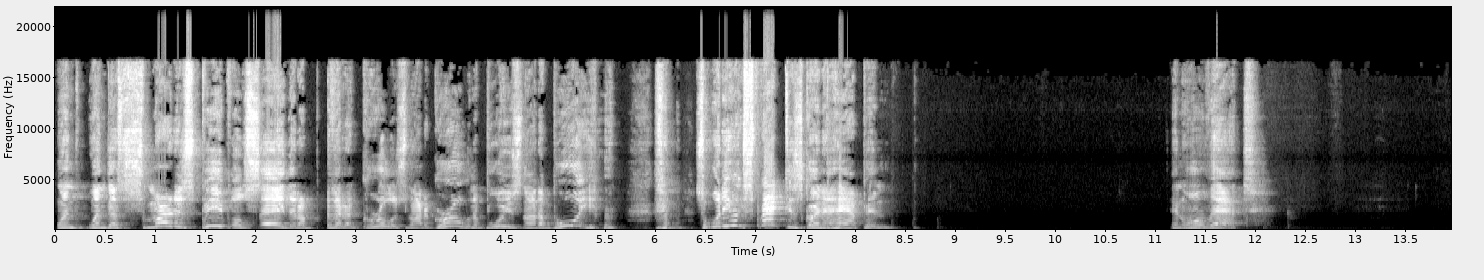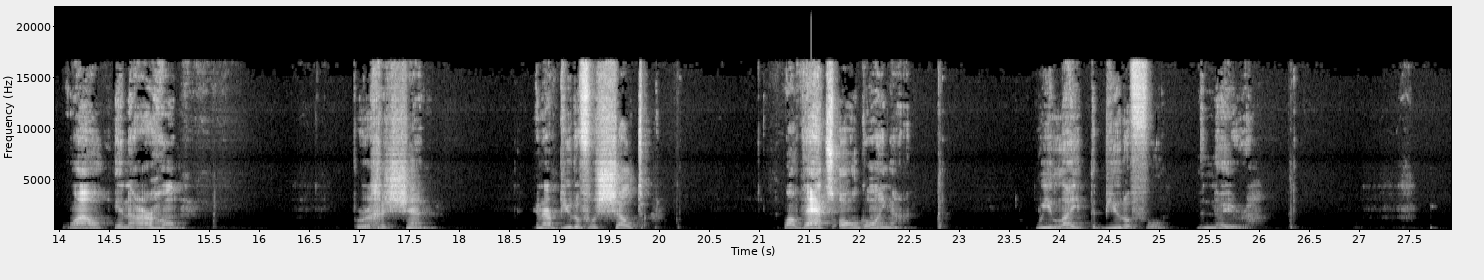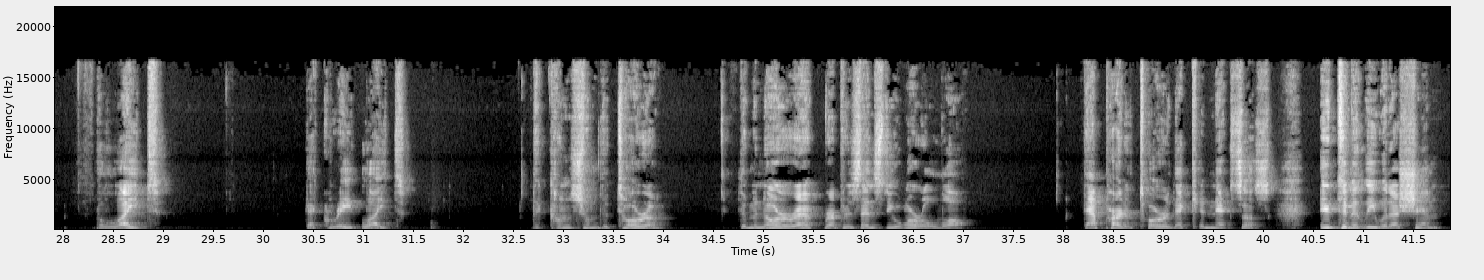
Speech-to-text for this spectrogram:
when when the smartest people say that a that a girl is not a girl and a boy is not a boy. so what do you expect is going to happen? And all that while in our home, Baruch Hashem, in our beautiful shelter, while that's all going on, we light the beautiful menorah. The light that great light that comes from the Torah. The menorah rep- represents the oral law. That part of Torah that connects us intimately with Hashem,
